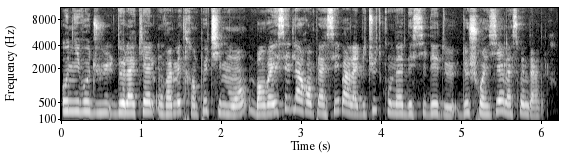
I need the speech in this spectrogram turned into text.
au niveau de laquelle on va mettre un petit moins, ben, on va essayer de la remplacer par l'habitude qu'on a décidé de, choisir la semaine dernière.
